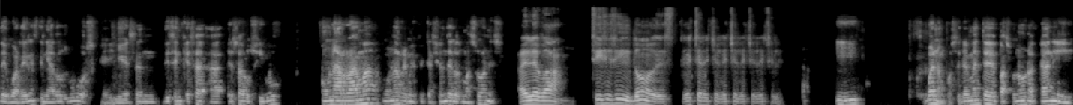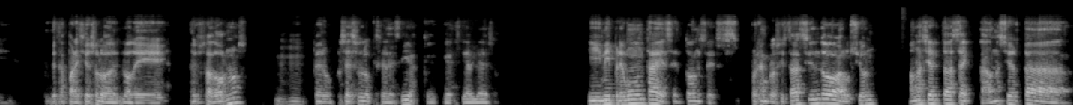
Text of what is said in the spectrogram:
de guardianes tenía dos búhos, y es en- dicen que es, a- es alusivo a una rama, una ramificación de los masones. Ahí le va. Sí, sí, sí, no, es, échale, échale, échale, échale, échale. Y bueno, posteriormente pasó un huracán y desapareció eso lo, de- lo de esos adornos, pero pues eso es lo que se decía, que, que sí había eso. Y mi pregunta es, entonces, por ejemplo, si está haciendo alusión a una cierta secta, a una cierta,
